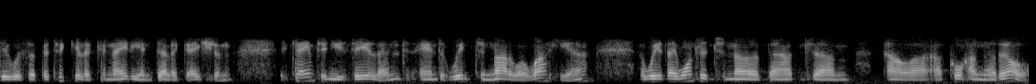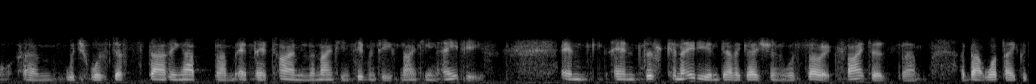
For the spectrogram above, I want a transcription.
there was a particular Canadian delegation. It came to New Zealand and it went to Ngaruawahia, where they wanted to know about um, our, our kohanga reo, um, which was just starting up um, at that time in the 1970s, 1980s. And, and this Canadian delegation was so excited um, about what they could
